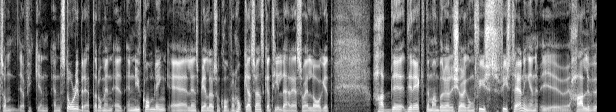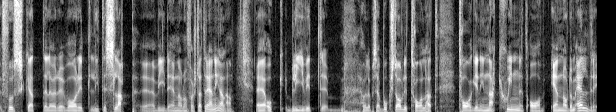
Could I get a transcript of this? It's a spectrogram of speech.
som jag fick en, en story berättad om en, en, en nykomling, eh, eller en spelare som kom från Hockeyallsvenskan till det här SHL-laget hade direkt när man började köra igång fys, fysträningen eh, halvfuskat eller varit lite slapp Eh, vid en av de första träningarna. Eh, och blivit, eh, höll jag på att säga, bokstavligt talat tagen i nackskinnet av en av de äldre.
